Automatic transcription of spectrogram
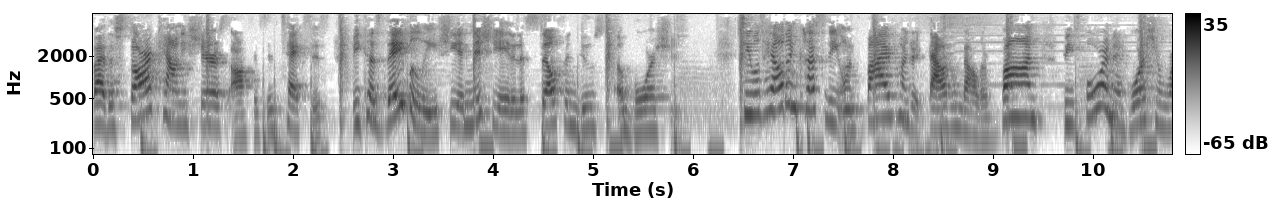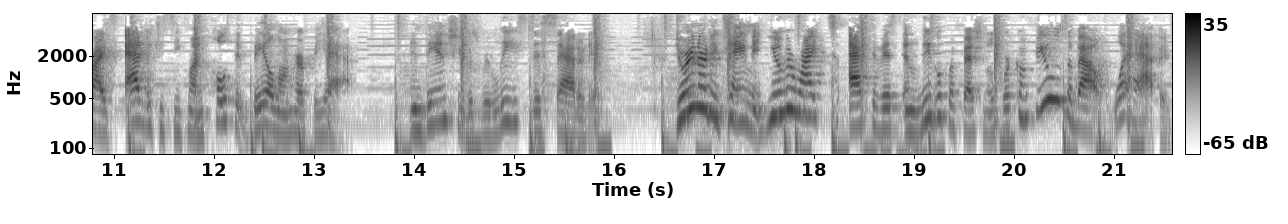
by the Starr County Sheriff's Office in Texas because they believe she initiated a self induced abortion. She was held in custody on $500,000 bond before an abortion rights advocacy fund posted bail on her behalf. And then she was released this Saturday. During her detainment, human rights activists and legal professionals were confused about what happened.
